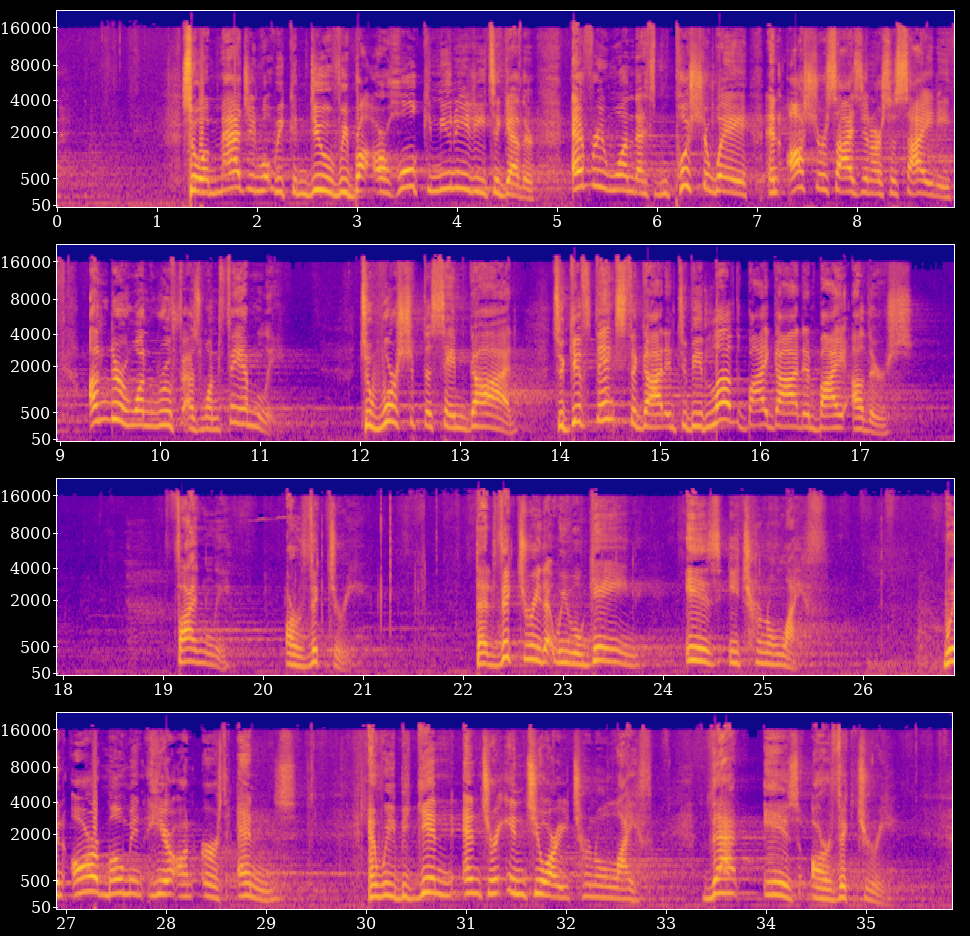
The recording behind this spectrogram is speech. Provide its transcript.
So imagine what we can do if we brought our whole community together, everyone that's been pushed away and ostracized in our society, under one roof as one family, to worship the same God, to give thanks to God, and to be loved by God and by others. Finally, our victory. That victory that we will gain is eternal life. When our moment here on earth ends and we begin enter into our eternal life, that is our victory.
